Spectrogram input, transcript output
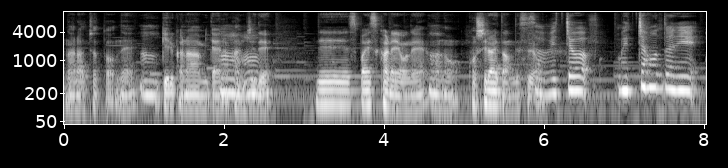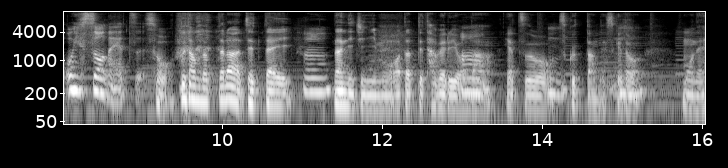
ならちょっとね、うん。いけるかなみたいな感じで、でスパイスカレーをね、うん。あのこしらえたんですよ。めっちゃめっちゃ本当に美味しそうなやつ。そう。普段だったら 絶対うん。何日にもわたって食べるようなやつを作ったんですけど、もうね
